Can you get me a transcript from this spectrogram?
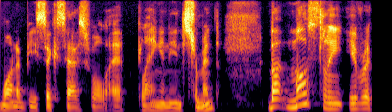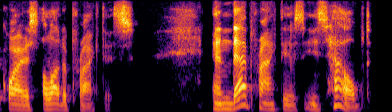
want to be successful at playing an instrument. But mostly it requires a lot of practice. And that practice is helped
